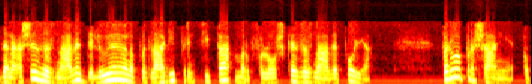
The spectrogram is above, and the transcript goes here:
da naše zaznave delujejo na podlagi principa morfološke zaznave polja. Prvo vprašanje ob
